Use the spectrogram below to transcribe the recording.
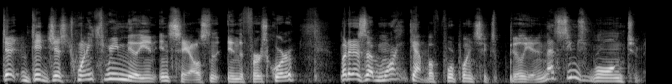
d- did just 23 million in sales in the first quarter, but it has a market cap of 4.6 billion, and that seems wrong to me.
